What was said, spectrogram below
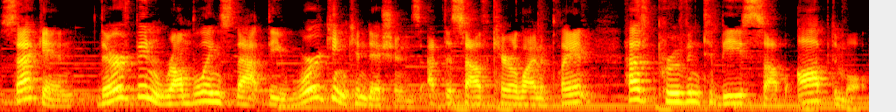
Second, there have been rumblings that the working conditions at the South Carolina plant have proven to be suboptimal,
